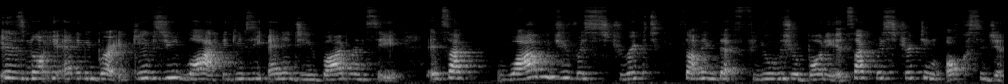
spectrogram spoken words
is not your enemy, bro. It gives you life, it gives you energy, vibrancy. It's like, why would you restrict something that fuels your body. It's like restricting oxygen.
